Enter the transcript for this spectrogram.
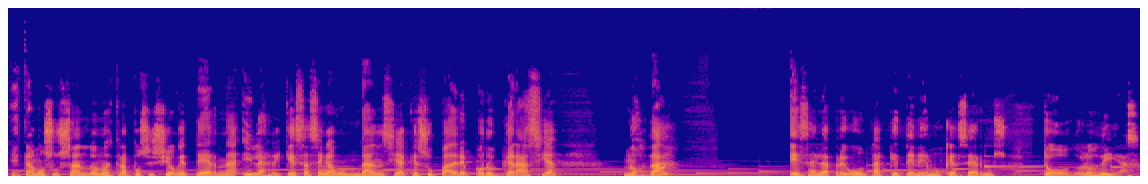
¿estamos usando nuestra posición eterna y las riquezas en abundancia que su Padre por gracia nos da? Esa es la pregunta que tenemos que hacernos todos los días.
